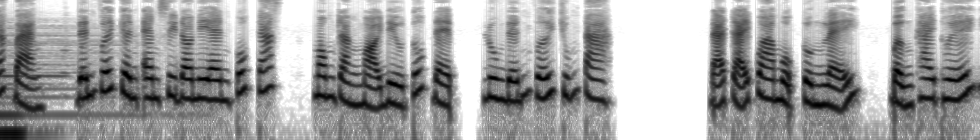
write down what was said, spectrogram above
các bạn, đến với kênh MC Donien Podcast, mong rằng mọi điều tốt đẹp luôn đến với chúng ta. Đã trải qua một tuần lễ, bận khai thuế,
